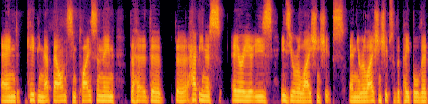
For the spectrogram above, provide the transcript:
and keeping that balance in place. And then the the the happiness area is is your relationships and your relationships with the people that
